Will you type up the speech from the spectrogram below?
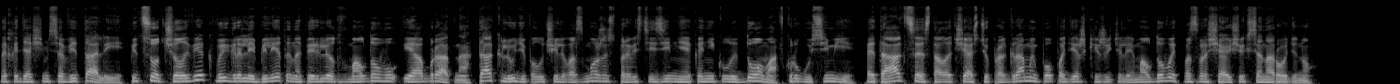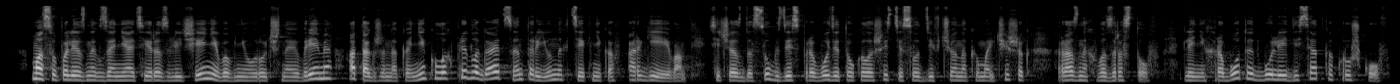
находящимся в Италии. 500 человек выиграли билеты на перелет в Молдову и обратно. Так люди получили возможность провести зимние каникулы дома, в кругу семьи. Эта акция стала частью программы по поддержке жителей Молдовы, возвращающихся на родину. Массу полезных занятий и развлечений во внеурочное время, а также на каникулах предлагает Центр юных техников Аргеева. Сейчас досуг здесь проводит около 600 девчонок и мальчишек разных возрастов. Для них работают более десятка кружков.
